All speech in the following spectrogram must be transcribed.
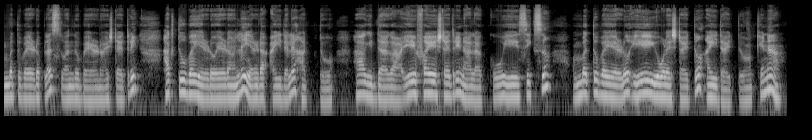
ಒಂಬತ್ತು ಬೈ ಎರಡು ಪ್ಲಸ್ ಒಂದು ಬೈ ಎರಡು. ಎಷ್ಟಾಯ್ತು ರೀ ಹತ್ತು ಬೈ ಎರಡು ಎರಡು ಅಂದರೆ ಎರಡು ಐದಲ್ಲೇ ಹತ್ತು. ಹಾಗಿದ್ದಾಗ ಎ ಫೈ ಎಷ್ಟಾಯ್ತು ರೀ ನಾಲ್ಕು ಎ ಸಿಕ್ಸ್ ಒಂಬತ್ತು ಬೈ ಎರಡು ಏ ಏಳು ಎಷ್ಟಾಯಿತು? ಐದಾಯಿತು. ಓಕೆನಾ?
